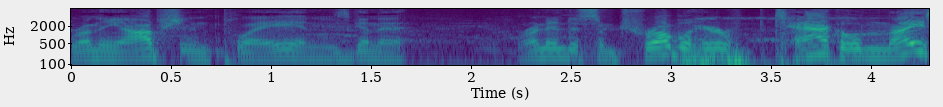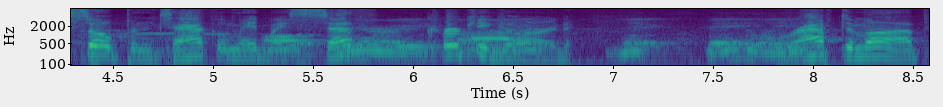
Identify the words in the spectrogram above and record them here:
run the option play, and he's going to run into some trouble here. Tackle, nice open tackle made by Ball Seth Kierkegaard. Wrapped him up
